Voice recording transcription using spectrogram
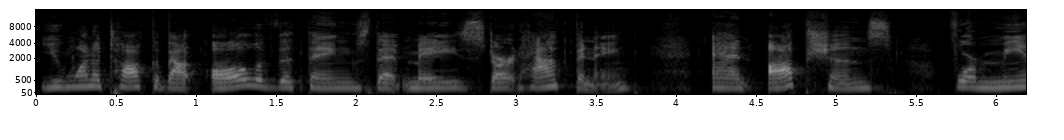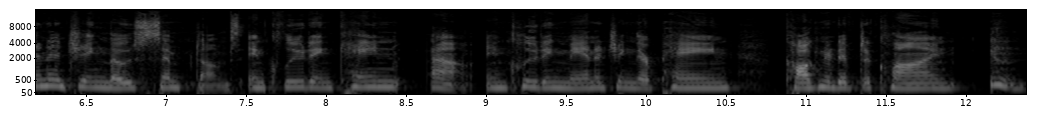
You want to talk about all of the things that may start happening and options for managing those symptoms, including pain, uh, including managing their pain, cognitive decline.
